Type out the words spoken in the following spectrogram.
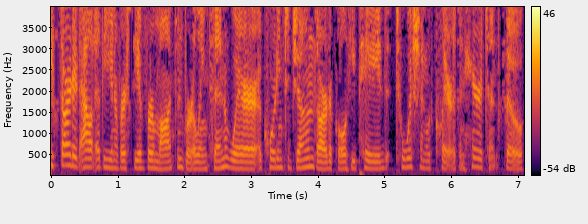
He started out at the University of Vermont in Burlington, where, according to Jones' article, he paid tuition with Clara's inheritance. So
